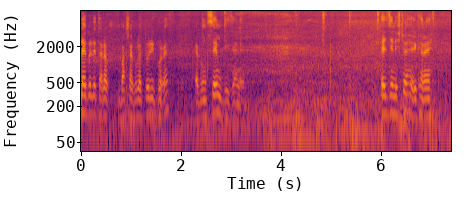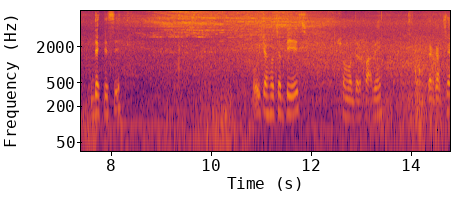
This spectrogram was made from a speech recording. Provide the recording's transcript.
লেভেলে তারা বাসাগুলো তৈরি করে এবং সেম ডিজাইনের এই জিনিসটা এখানে দেখতেছি। ওইটা হচ্ছে বীজ সমুদ্রের পাড়ে দেখাচ্ছে।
